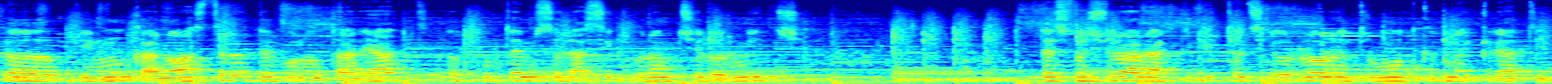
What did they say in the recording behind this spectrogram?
că prin munca noastră de voluntariat putem să le asigurăm celor mici desfășurarea activităților lor într-un mod cât mai creativ.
